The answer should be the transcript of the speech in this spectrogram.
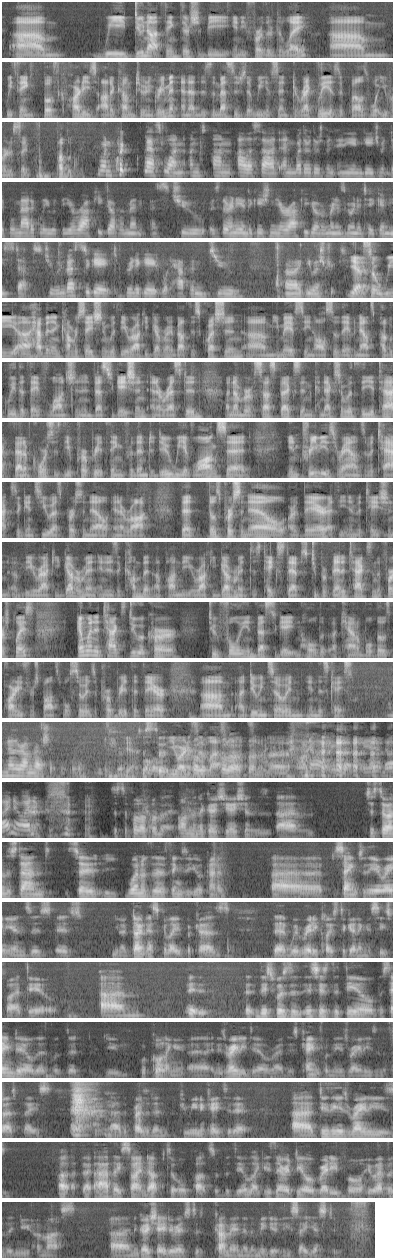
um, we do not think there should be any further delay. Um, we think both parties ought to come to an agreement, and that is the message that we have sent directly, as well as what you've heard us say publicly. One quick last one on, on Al Asad and whether there's been any engagement diplomatically with the Iraqi government as to is there any indication the Iraqi government is going to take any steps to investigate, to mitigate what happened to uh, U.S. troops. Yeah, so we uh, have been in conversation with the Iraqi government about this question. Um, you may have seen also they have announced publicly that they've launched an investigation and arrested a number of suspects in connection with the attack. That, of course, is the appropriate thing for them to do. We have long said in previous rounds of attacks against U.S. personnel in Iraq that those personnel are there at the invitation of the Iraqi government, and it is incumbent upon the Iraqi government to take steps to prevent attacks in the first place. And when attacks do occur, to fully investigate and hold accountable those parties responsible. So it's appropriate that they are um, uh, doing so in, in this case. Another on Russia. Yeah, Just to you already follow, said last follow one. Up on, so uh, I know, I, exactly. yeah, no, I know, I know. Just to follow up on, on the negotiations, um, just to understand, so one of the things that you're kind of uh, saying to the Iranians is, is, you know, don't escalate because we're really close to getting a ceasefire deal. Um, it, this was the, this is the deal, the same deal that that you were calling uh, an Israeli deal, right? This came from the Israelis in the first place. Uh, the president communicated it. Uh, do the Israelis uh, have they signed up to all parts of the deal? Like, is there a deal ready for whoever the new Hamas uh, negotiator is to come in and immediately say yes to?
